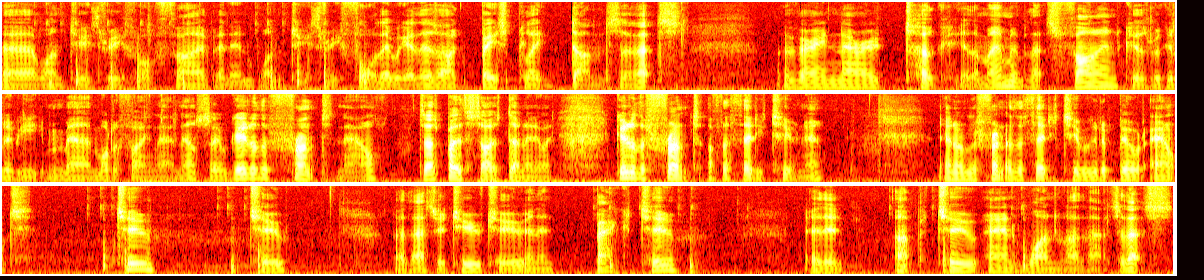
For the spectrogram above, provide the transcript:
uh, 1 2 3 4 5 and then 1 2 3 4 there we go. There's our base plate done. So that's a very narrow tug at the moment but that's fine because we're going to be uh, modifying that now. So we go to the front now so that's both sides done anyway. Go to the front of the 32 now. And on the front of the 32 we're going to build out 2, 2, like that. So 2, 2, and then back 2, and then up 2 and 1 like that. So that's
